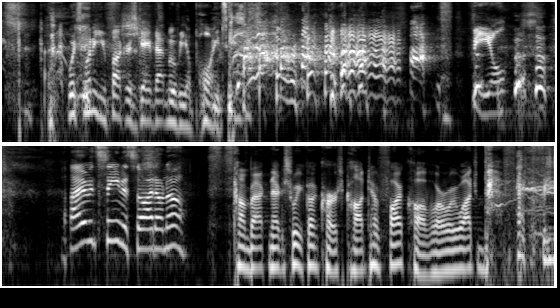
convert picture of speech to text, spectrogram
Which one of you fuckers gave that movie a point? Feel. I haven't seen it, so I don't know. Come back next week on Curse Content Fight Club where we watch Batman v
